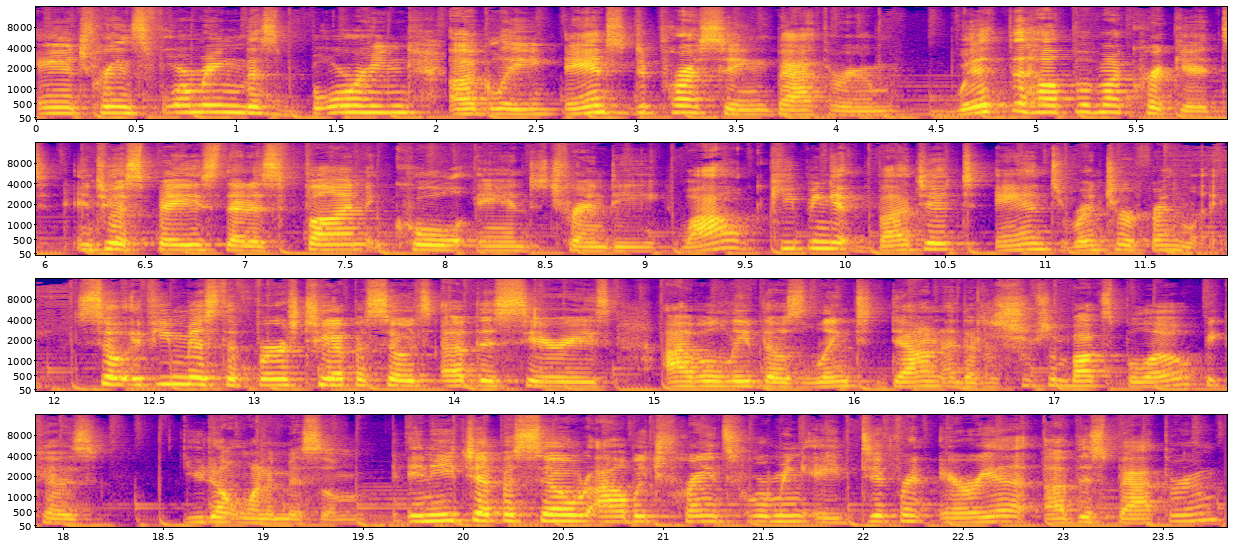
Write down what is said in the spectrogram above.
and transforming this boring, ugly, and depressing bathroom with the help of my Cricut into a space that is fun, cool, and trendy while keeping it budget and renter friendly. So if you missed the first two episodes of this series, I will leave those linked down in the description box below because you don't want to miss them. In each episode, I'll be transforming a different area of this bathroom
